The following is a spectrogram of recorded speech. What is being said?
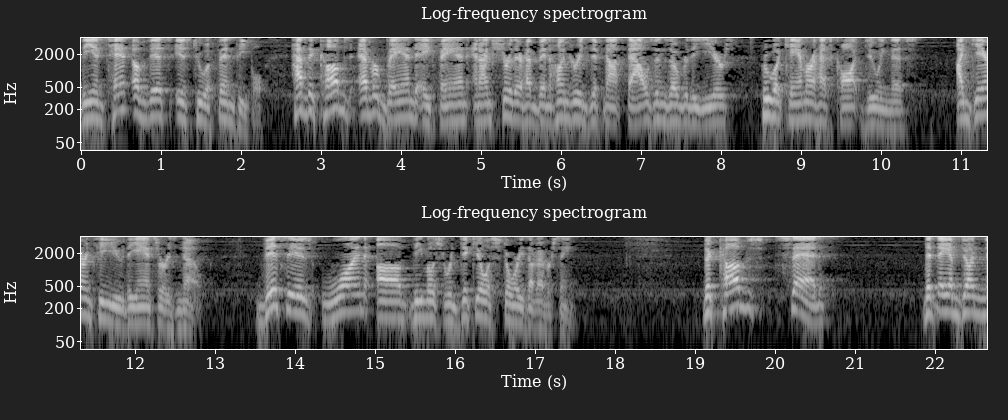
The intent of this is to offend people. Have the Cubs ever banned a fan? And I'm sure there have been hundreds, if not thousands, over the years who a camera has caught doing this. I guarantee you the answer is no. This is one of the most ridiculous stories I've ever seen. The Cubs said that they have done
